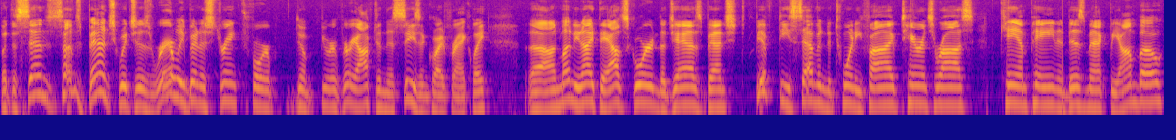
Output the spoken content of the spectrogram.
But the Suns, Suns bench, which has rarely been a strength for you know, very often this season, quite frankly, uh, on Monday night they outscored the Jazz bench 57 to 25. Terrence Ross, Cam Payne, and Bismack Biyombo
